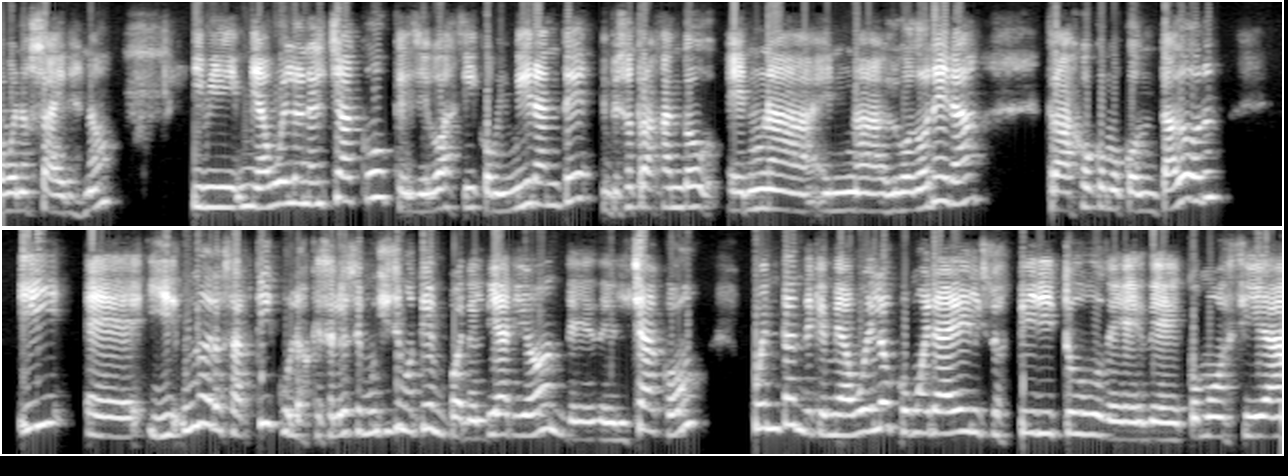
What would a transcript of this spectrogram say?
Buenos Aires, ¿no? Y mi, abuelo en el Chaco, que llegó así como inmigrante, empezó trabajando en una algodonera, trabajó como contador, eh, y, uno de los artículos que salió hace muchísimo tiempo en el diario del Chaco, cuentan de que mi abuelo, cómo era él y su espíritu, de, cómo hacía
